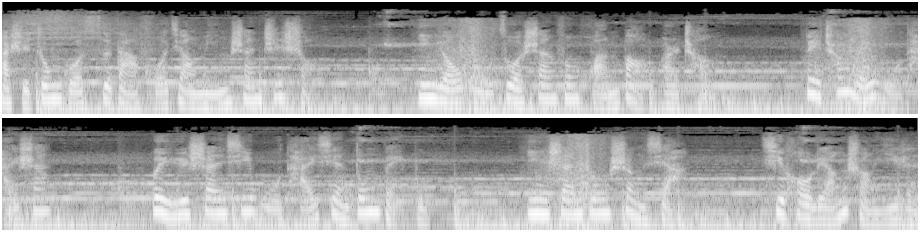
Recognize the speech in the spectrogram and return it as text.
它是中国四大佛教名山之首，因有五座山峰环抱而成，被称为五台山。位于山西五台县东北部，因山中盛夏，气候凉爽宜人，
